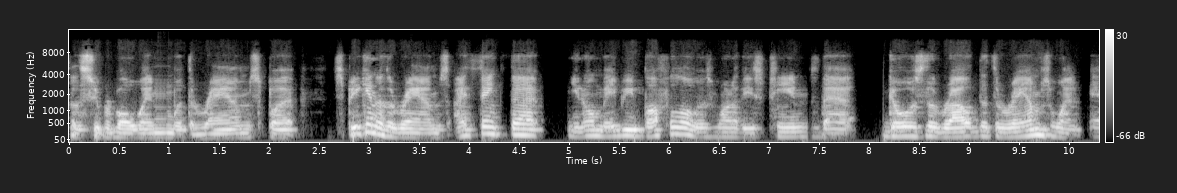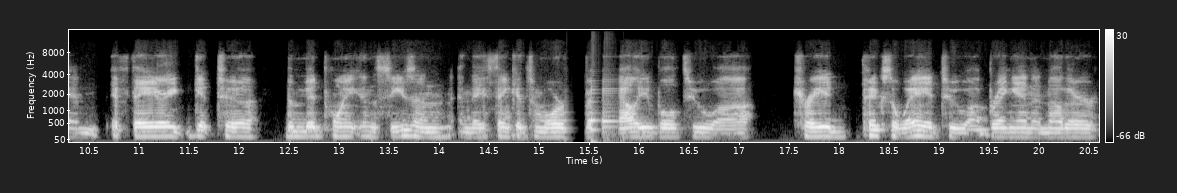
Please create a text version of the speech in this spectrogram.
the Super Bowl win with the Rams. But speaking of the Rams, I think that you know maybe Buffalo is one of these teams that goes the route that the Rams went, and if they get to the midpoint in the season and they think it's more valuable to uh, trade picks away to uh, bring in another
